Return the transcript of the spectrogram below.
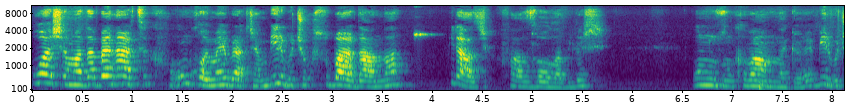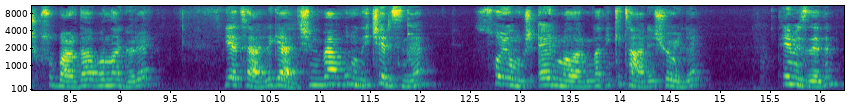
Bu aşamada ben artık un koymayı bırakacağım. Bir buçuk su bardağından birazcık fazla olabilir. Ununuzun kıvamına göre bir buçuk su bardağı bana göre yeterli geldi. Şimdi ben bunun içerisine soyulmuş elmalarımdan iki tane şöyle temizledim.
